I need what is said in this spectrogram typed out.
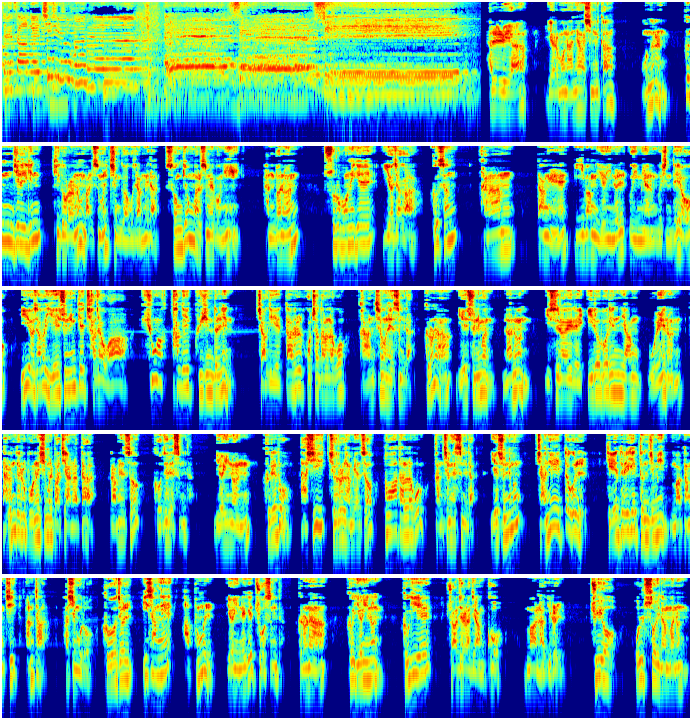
세상을 치유하는 SLC 할렐루야. 여러분 안녕하십니까? 오늘은 끈질긴 기도라는 말씀을 증거하고자 합니다. 성경 말씀에 보니 한 번은 수르보니게 여자가 그것은 가나안 땅의 이방 여인을 의미하는 것인데요. 이 여자가 예수님께 찾아와 흉악하게 귀신 들린 자기의 딸을 고쳐달라고 간청을 했습니다. 그러나 예수님은 나는 이스라엘의 잃어버린 양 외에는 다른 데로 보내심을 받지 않았다 라면서 거절했습니다. 여인은 그래도 다시 절을 하면서 도와달라고 간청했습니다. 예수님은 자녀의 떡을 개들에게 던짐이 마땅치 않다 하심으로 거절 이상의 아픔을 여인에게 주었습니다. 그러나 그 여인은 거기에 좌절하지 않고 말하기를 주여 올소이단마는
